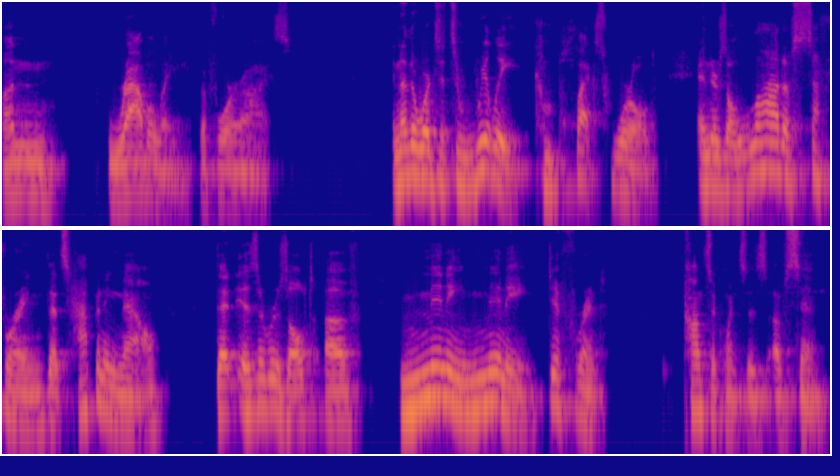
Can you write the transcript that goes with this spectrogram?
unraveling before our eyes. In other words, it's a really complex world. And there's a lot of suffering that's happening now that is a result of many, many different consequences of sin.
